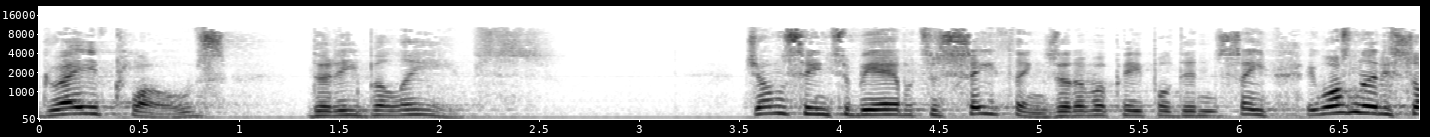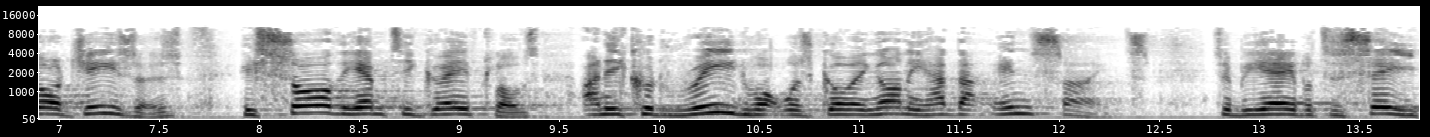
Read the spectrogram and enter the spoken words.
grave clothes that he believes. John seemed to be able to see things that other people didn't see. It wasn't that he saw Jesus, he saw the empty grave clothes, and he could read what was going on. He had that insight to be able to see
